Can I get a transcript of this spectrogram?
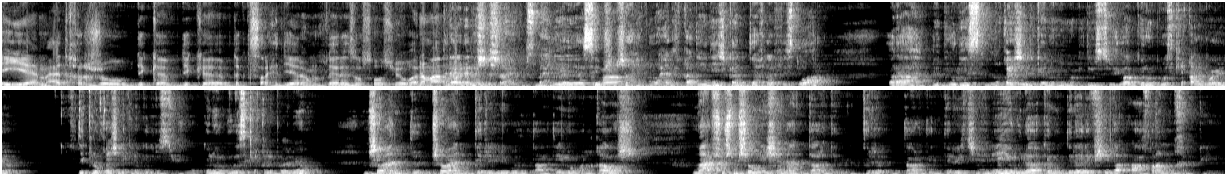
أيام عاد خرجوا بديك بديك بداك التصريح ديالهم في les réseaux sociaux. أنا ما الدراري باش نشرح لكم اسمح لي يا ياسين باش نشرح لكم واحد القضية. نيت كانت داخلة في ال histoire راه البوليس الوقيته اللي كانوا هما كيديروا الاستجواب كانوا البوليس كيقلبوا عليهم. في ديك الوقيته اللي كانوا كيديروا الاستجواب كانوا البوليس كيقلبوا عليهم. مشاو عند مشاو عند الدري اللي هو الدار ديالو ما لقاوش. ما عرفتش واش مشاو نيشان عند الدر- الدار ديال الدري الثاني ولا كانوا الدراري في شي دار أخرى مخبيين.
